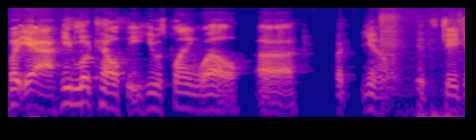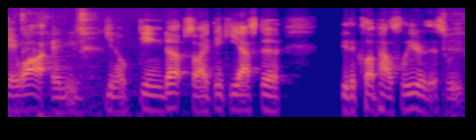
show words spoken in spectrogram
but yeah, he looked healthy. He was playing well. Uh, but you know, it's J.J. Watt, and he's you know dinged up. So I think he has to be the clubhouse leader this week.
